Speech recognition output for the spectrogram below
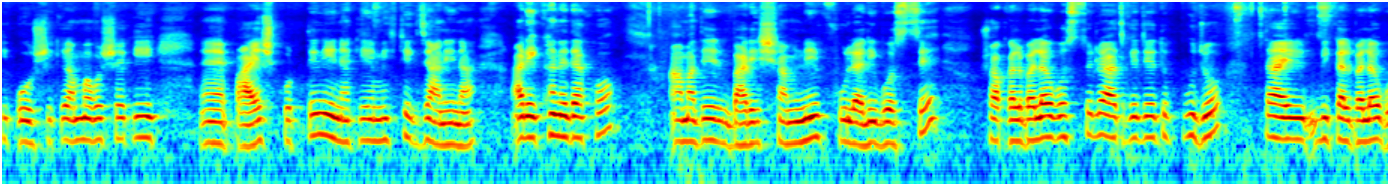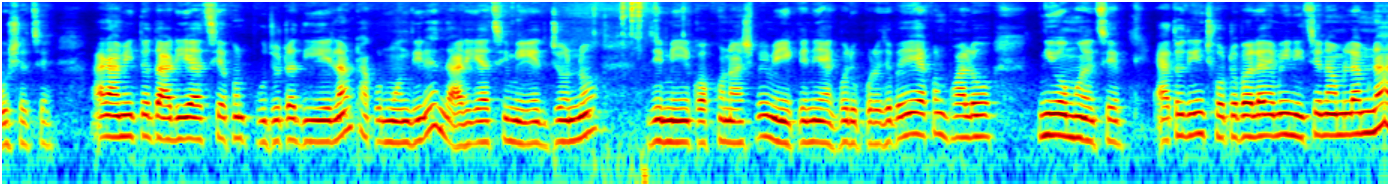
কি কৌশিকে অমাবস্যা কি পায়েস করতে নেই নাকি আমি ঠিক জানি না। আর এখানে দেখো, আমাদের বাড়ির সামনে ফুলালি বসছে। সকালবেলাও বসছিল, আজকে যেহেতু পুজো, তাই বিকালবেলাও বসেছে। আর আমি তো দাঁড়িয়ে আছি, এখন পুজোটা দিয়ে এলাম ঠাকুর মন্দিরে, দাঁড়িয়ে আছি মেয়ের জন্য, যে মেয়ে কখন আসবে, মেয়েকে নিয়ে একবার উপরে যাবে। এই এখন ভালো নিয়ম হয়েছে। এতদিন ছোটোবেলায় আমি নিচে নামলাম না,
